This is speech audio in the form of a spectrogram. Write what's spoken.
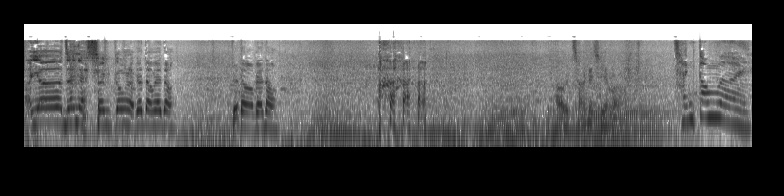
哎呀，真的成功了！不要动，不要动，不要动，不要动。哈哈哈！好长的睫毛。成功了哎！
